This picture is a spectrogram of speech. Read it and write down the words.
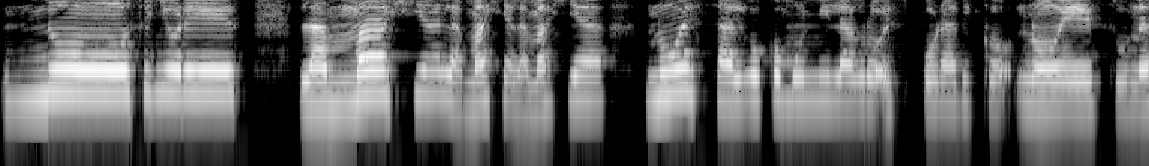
no, señores, la magia, la magia, la magia no es algo como un milagro esporádico, no es una,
